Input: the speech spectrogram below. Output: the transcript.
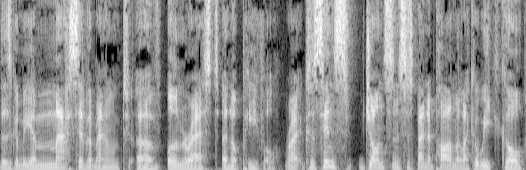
there's going to be a massive amount of unrest and upheaval, right? Because since Johnson suspended Parliament like a week ago,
